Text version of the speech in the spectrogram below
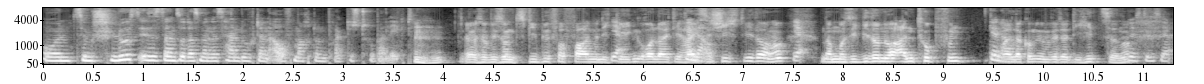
Und zum Schluss ist es dann so, dass man das Handtuch dann aufmacht und praktisch drüber legt. Mhm. Ja, so wie so ein Zwiebelverfahren, wenn ich ja. gegenrolle, die genau. heiße Schicht wieder. Ne? Ja. Und dann muss ich wieder nur antupfen, genau. weil da kommt immer wieder die Hitze. Ne? Richtig, ja.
